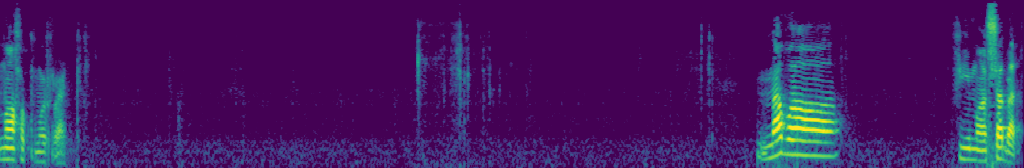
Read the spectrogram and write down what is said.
ما حكم الرد؟ مضى فيما سبق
